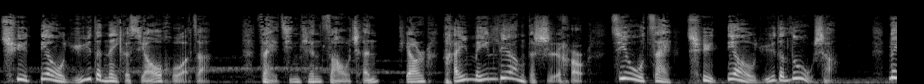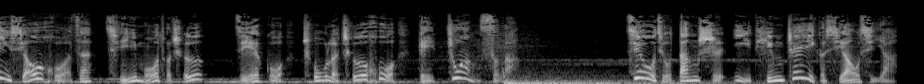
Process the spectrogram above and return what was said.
去钓鱼的那个小伙子，在今天早晨天还没亮的时候，就在去钓鱼的路上。那小伙子骑摩托车。结果出了车祸，给撞死了。舅舅当时一听这个消息呀，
